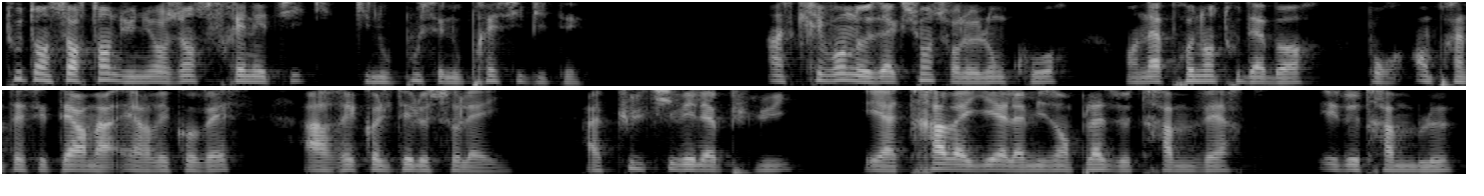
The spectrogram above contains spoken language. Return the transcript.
tout en sortant d'une urgence frénétique qui nous pousse à nous précipiter. Inscrivons nos actions sur le long cours en apprenant tout d'abord, pour emprunter ces termes à Hervé Covès, à récolter le soleil, à cultiver la pluie et à travailler à la mise en place de trames vertes et de trames bleues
